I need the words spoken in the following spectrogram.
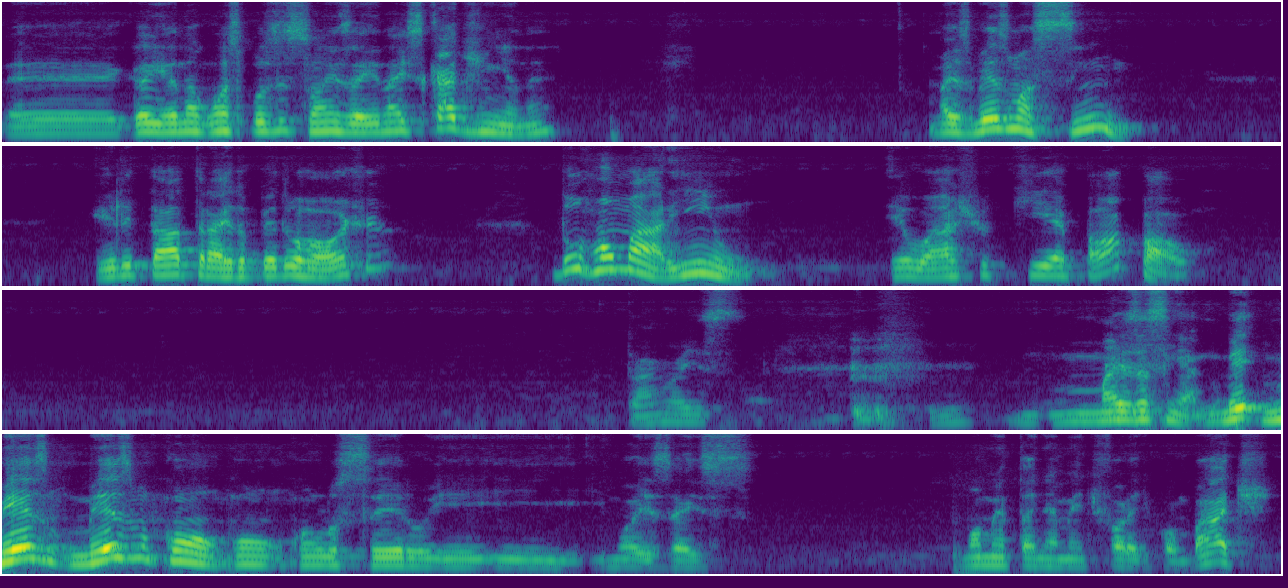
é, ganhando algumas posições aí na escadinha, né? Mas mesmo assim, ele tá atrás do Pedro Rocha. Do Romarinho, eu acho que é pau a pau. Tá, mas. Mas assim, mesmo, mesmo com, com, com Luceiro e, e, Moisés momentaneamente fora de combate,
